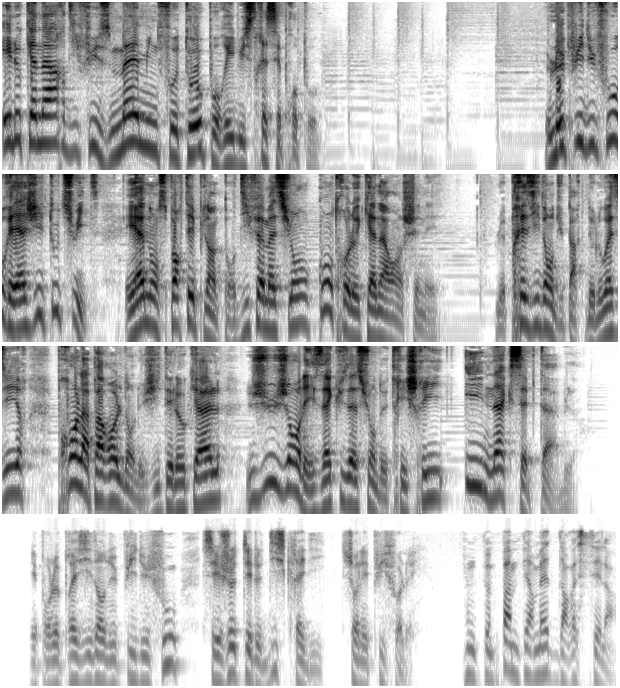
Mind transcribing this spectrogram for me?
Et le canard diffuse même une photo pour illustrer ses propos. Le Puy du Fou réagit tout de suite et annonce porter plainte pour diffamation contre le canard enchaîné. Le président du parc de loisirs prend la parole dans le JT local, jugeant les accusations de tricherie inacceptables. Et pour le président du Puy du Fou, c'est jeter le discrédit sur les puits follets. Je ne peux pas me permettre d'en rester là.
